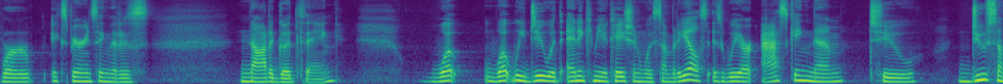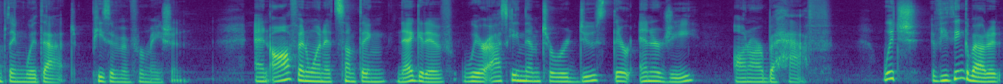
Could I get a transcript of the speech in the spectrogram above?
we're experiencing that is not a good thing. What what we do with any communication with somebody else is we are asking them to do something with that piece of information. And often when it's something negative, we're asking them to reduce their energy on our behalf, which, if you think about it,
